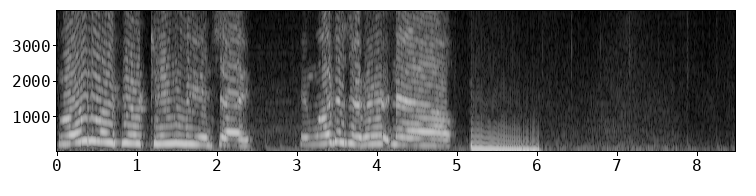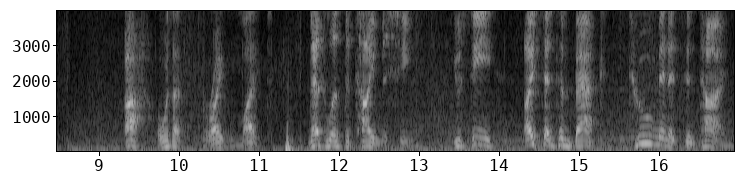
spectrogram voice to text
Why do I feel tingly inside? And why does it hurt now? Ah, what was that bright light? That was the time machine. You see, I sent him back two minutes in time.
